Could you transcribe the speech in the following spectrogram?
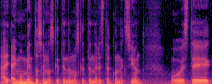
hay, hay momentos en los que tenemos que tener esta conexión o este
